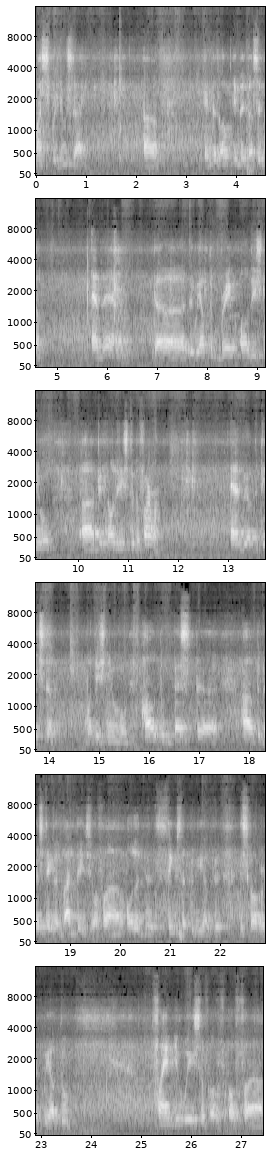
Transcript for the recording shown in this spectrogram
mass produce that? Uh, in the long in the doesn't. And then the, we have to bring all these new uh, technologies to the farmer. And we have to teach them what is new, how to best uh, how to best take advantage of uh, all of the things that we have discovered. We have to find new ways of of, of uh,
